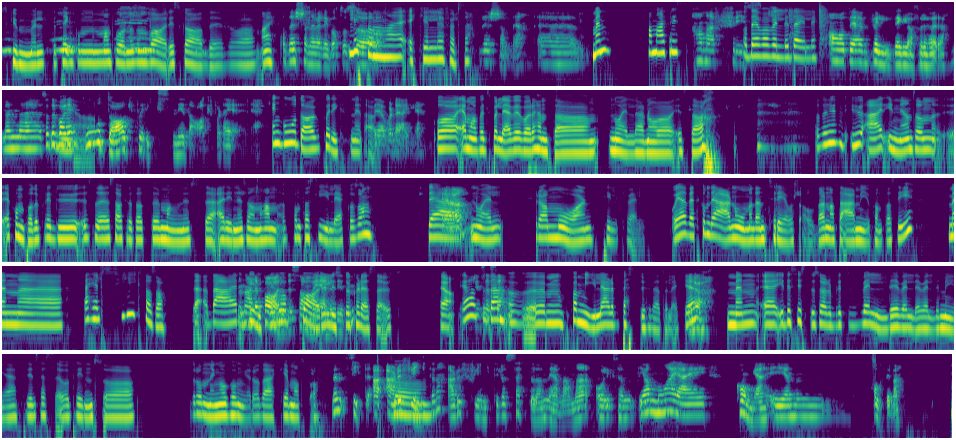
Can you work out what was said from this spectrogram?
skummelt. Tenk om man får noen sånn varige skader og Nei. Og det skjønner jeg veldig godt. Også, Litt sånn eh, ekkel følelse. Det skjønner jeg. Uh... Men han er frisk, han er frisk. og det var veldig deilig. Og det er jeg veldig glad for å høre. Men, eh, så det var en Ja. god dag på Riksen i dag for dere. En god dag på Riksen i dag. Det var deilig. Og jeg må faktisk bare le, vi var og henta Noelle her nå i stad. altså, hun, hun er inni en sånn Jeg kom på det fordi du sa akkurat at Magnus er inne i sånn han, fantasilek og sånn. Det er Ja. Noelle fra morgen til kveld. Og jeg vet ikke om det er noe med den treårsalderen, at det er mye fantasi. Men uh, det er helt sykt, altså. Det, det er Men er det virkelig bare hun det samme bare hele lyst til å kle seg ut. Ja, ja det er, ø, familie er det beste hun vet å leke. Ja. Men uh, i det siste så har det blitt veldig, veldig, veldig mye prinsesse og prins og dronning og konger, og det er ikke måte på. Men sitter, er, er du flink til det? Er du flink til å sette deg ned med henne og liksom Ja, nå er jeg konge i en halvtime.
